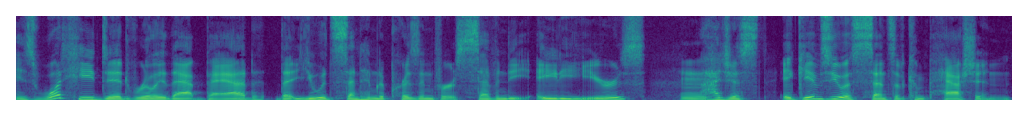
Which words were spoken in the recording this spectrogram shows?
is what he did really that bad that you would send him to prison for 70, 80 years? Hmm. I just, it gives you a sense of compassion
